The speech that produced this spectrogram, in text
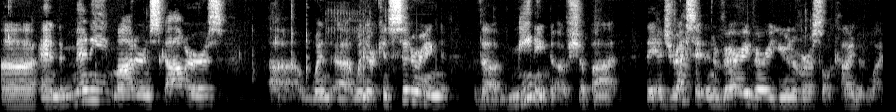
Uh, and many modern scholars, uh, when, uh, when they're considering the meaning of Shabbat, they address it in a very, very universal kind of way.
